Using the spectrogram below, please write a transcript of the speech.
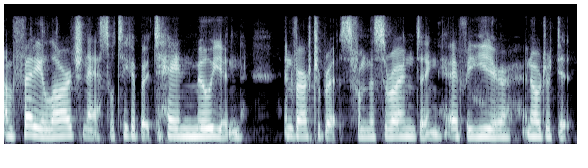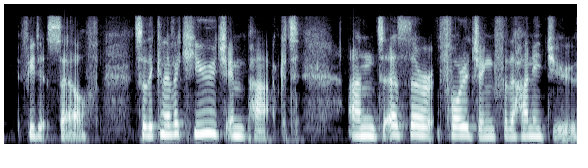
and very large nests will take about 10 million invertebrates from the surrounding every year in order to feed itself. So they can have a huge impact. And as they're foraging for the honeydew,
